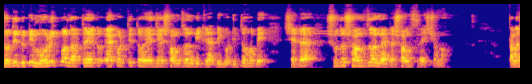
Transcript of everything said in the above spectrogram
যদি দুটি মৌলিক পদার্থ একত্রিত হয়ে যে সংযোজন বিক্রিয়াটি গঠিত হবে, সেটা শুধু সংযোজন না, এটা সংশ্লেষণ তাহলে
